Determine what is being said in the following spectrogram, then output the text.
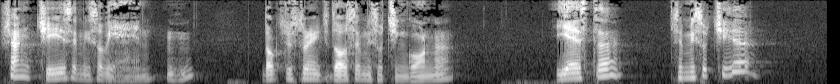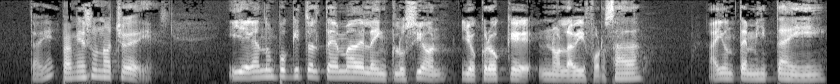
Shang-Chi se me hizo bien. Doctor Strange 2 se me hizo chingona. Y esta se me hizo chida. ¿Está bien? Para mí es un 8 de 10. Y llegando un poquito al tema de la inclusión, yo creo que no la vi forzada. Hay un temita ahí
